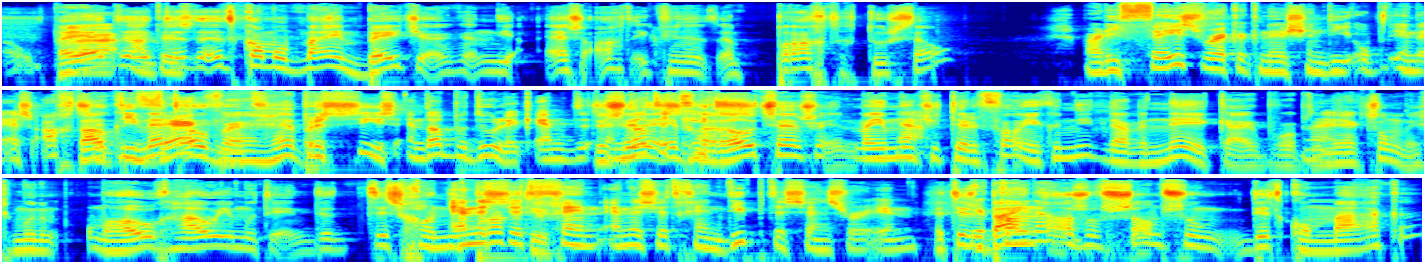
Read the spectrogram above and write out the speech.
op, Nou ja, eh, het, aan het, te- het, het kwam op mij een beetje... en Die S8, ik vind het een prachtig toestel. Maar die face recognition die op, in de S8 Wou zit, ik die net werkt over niet. hebben. Precies, en dat bedoel ik. En, Er en zit dat een infraroodsensor in, maar je moet Ja. je telefoon... Je kunt niet naar beneden kijken bijvoorbeeld Nee. direct zonlicht. Je moet hem omhoog houden. Je moet, het is gewoon niet en, er praktisch. zit geen, en er zit geen dieptesensor in. Het is Je bijna kan- alsof Samsung dit kon maken.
